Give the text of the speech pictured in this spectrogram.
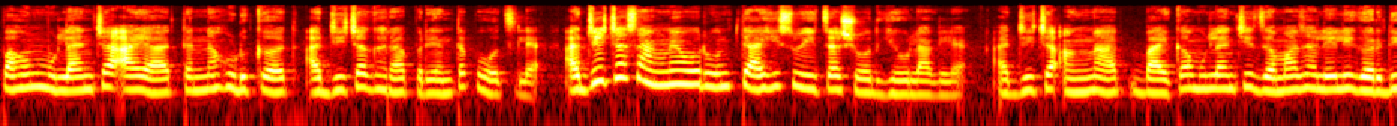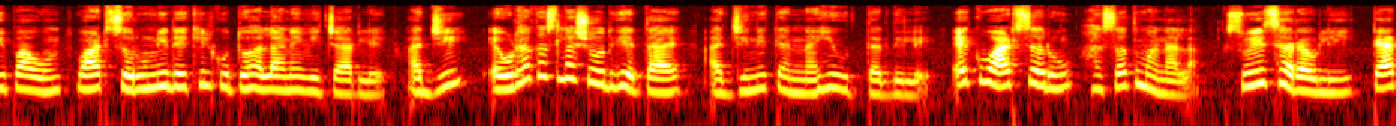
पाहून मुलांच्या आया त्यांना हुडकत आजीच्या घरापर्यंत पोहोचल्या. आजीच्या सांगण्यावरून त्याही सुईचा शोध घेऊ लागल्या. आजीच्या अंगणात बायका मुलांची जमा झालेली गर्दी पाहून वाट सरूनी देखील कुतूहलाने विचारले आजी एवढा कसला शोध घेताय? आजीने त्यांनाही उत्तर दिले. एक वाट सरू हसत म्हणाला सुई सुईच हरवली. त्यात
